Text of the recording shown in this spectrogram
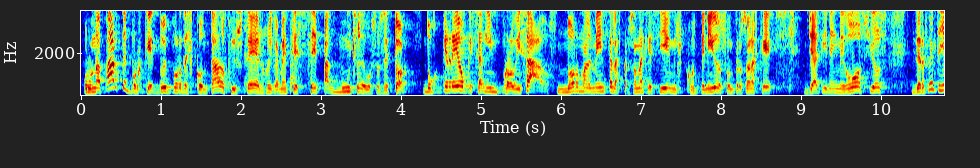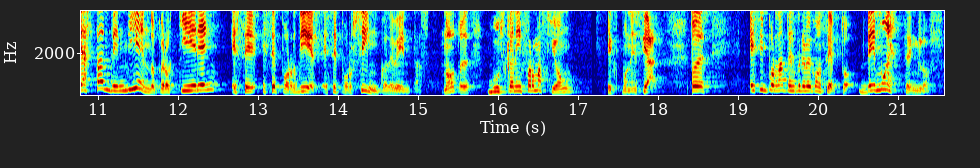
Por una parte, porque doy por descontado que ustedes, lógicamente, sepan mucho de vuestro sector. No creo que sean improvisados. Normalmente las personas que siguen mis contenidos son personas que ya tienen negocios, de repente ya están vendiendo, pero quieren ese, ese por 10, ese por 5 de ventas. ¿no? Entonces, buscan información exponencial. Entonces, es importante ese primer concepto. Demuéstrenlos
